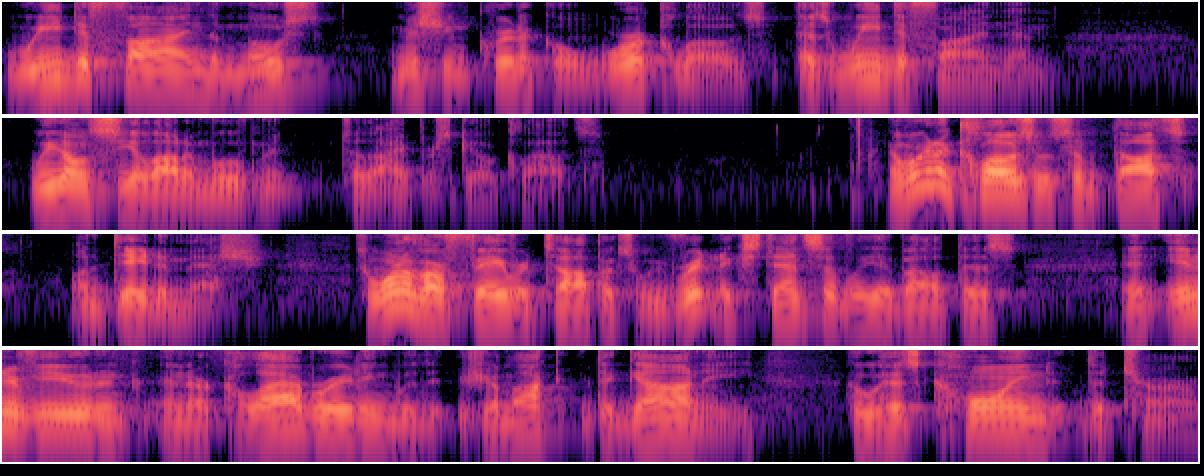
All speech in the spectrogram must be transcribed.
we define the most mission critical workloads as we define them. We don't see a lot of movement to the hyperscale clouds. And we're going to close with some thoughts on data mesh. It's one of our favorite topics. We've written extensively about this and interviewed and, and are collaborating with Zhamak Dehghani, who has coined the term.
